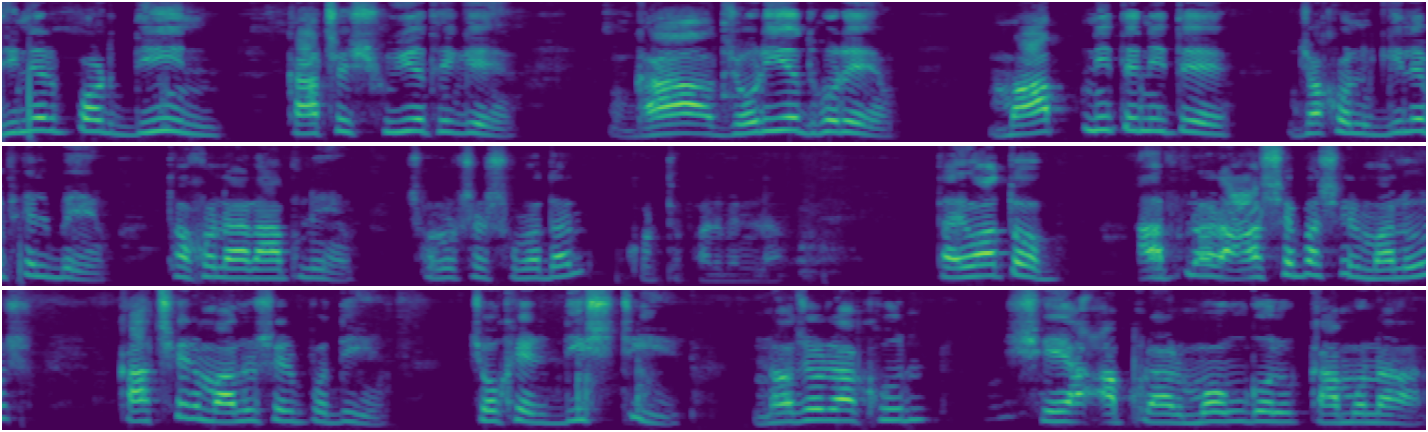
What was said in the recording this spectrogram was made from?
দিনের পর দিন কাছে শুয়ে থেকে গা জড়িয়ে ধরে মাপ নিতে নিতে যখন গিলে ফেলবে, তখন আর আপনি সমস্যার সমাধান করতে পারবেন না। তাই অতএব আপনার আশেপাশের মানুষ, কাছের মানুষের প্রতি চোখের দৃষ্টি নজর রাখুন, সে আপনার মঙ্গল কামনা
